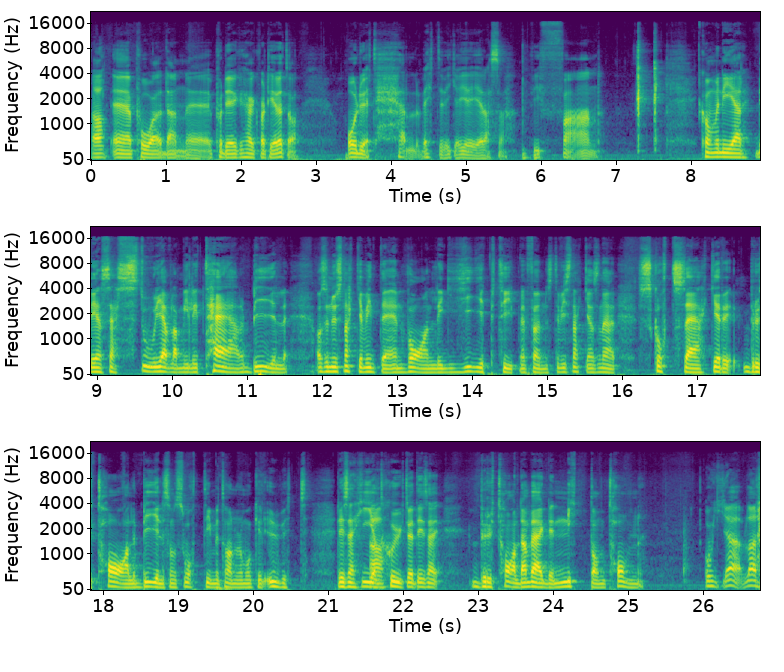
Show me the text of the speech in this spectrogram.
Ja. Eh, på, den, eh, på det högkvarteret då. Och du vet, helvete vilka grejer alltså. Fy fan. Kommer ner, det är en sån här stor jävla militärbil. Alltså nu snackar vi inte en vanlig jeep typ med fönster. Vi snackar en sån här skottsäker, brutal bil som SWAT-teamet har när de åker ut. Det är så helt Ja. sjukt, vet, det är så brutal. Den vägde 19 ton. Oj jävlar.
